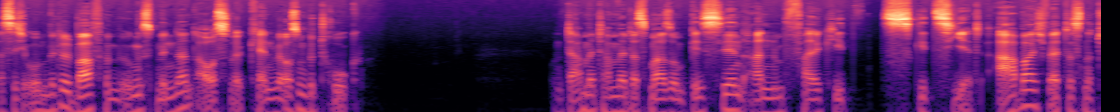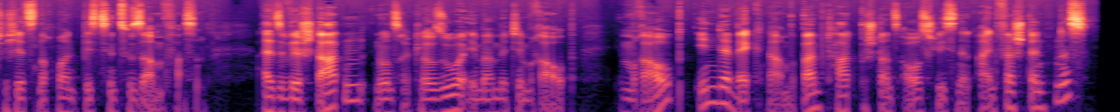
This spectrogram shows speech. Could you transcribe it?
das sich unmittelbar vermögensmindernd auswirkt. Kennen wir aus dem Betrug. Und damit haben wir das mal so ein bisschen an einem Fall skizziert. Aber ich werde das natürlich jetzt nochmal ein bisschen zusammenfassen. Also wir starten in unserer Klausur immer mit dem Raub. Im Raub in der Wegnahme beim tatbestandsausschließenden Einverständnis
